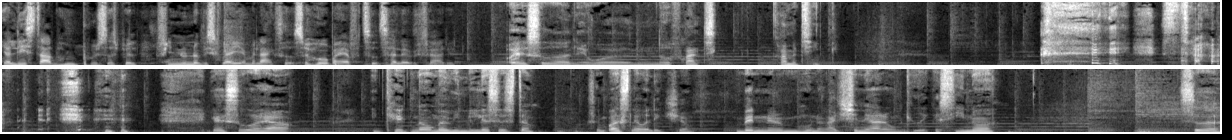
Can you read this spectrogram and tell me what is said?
Jeg har lige startet på mit puslespil, for nu når vi skal være hjemme i lang tid, så håber jeg, at jeg får tid til at lave det færdigt. Og jeg sidder og laver øhm, noget fransk grammatik. jeg sidder her i køkkenet med min lille søster, som også laver lektier. Men øhm, hun er ret generet, og hun gider ikke at sige noget. Så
